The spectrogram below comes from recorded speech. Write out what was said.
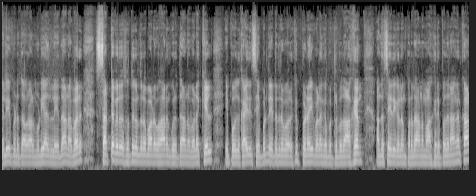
தெளிவுபடுத்த அவரால் முடியாத நிலையில் தான் அவர் சட்டவிரோத சொத்துக்கள் தொடர்பான விவகாரம் குறித்தான வழக்கில் இப்போது கைது செய்யப்பட்டு எட்டு அவருக்கு பிணை வழங்கப்பட்டிருப்பதாக அந்த செய்திகளும் பிரதானமாக இருப்பது நாங்கள் காணலாம்.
